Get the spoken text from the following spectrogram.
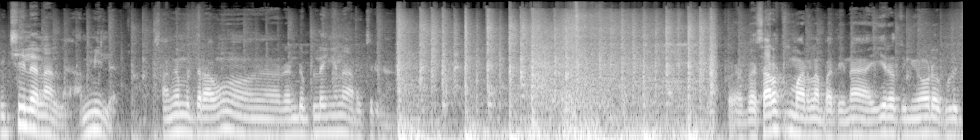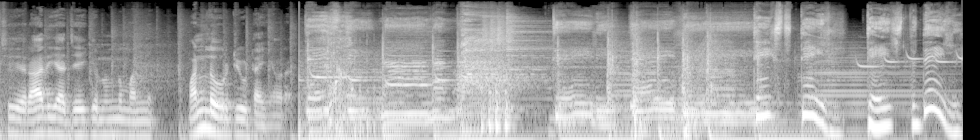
மிக்சியிலலாம் இல்லை அம்மியில். சங்கமித்ராவும் ரெண்டு பிள்ளைங்களும் அரைச்சிருக்காங்க. இப்போ சரத்குமார்லாம் பார்த்தீங்கன்னா ஈர துணியோடு குளித்து ராதிகா ஜெயிக்கணும்னு மண் மண்ணில் உருட்டி விட்டாங்க அவரை. Taste Daily. Taste the Daily.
